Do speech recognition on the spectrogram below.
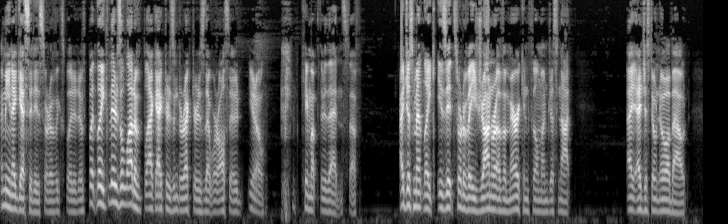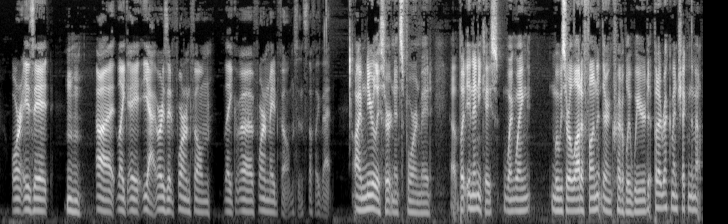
I mean, I guess it is sort of exploitative, but like, there's a lot of black actors and directors that were also, you know, came up through that and stuff. I just meant like, is it sort of a genre of American film I'm just not, I, I just don't know about, or is it hmm uh like a yeah, or is it foreign film like uh foreign made films and stuff like that? I'm nearly certain it's foreign made. Uh, but in any case, Weng Weng movies are a lot of fun. They're incredibly weird, but I recommend checking them out.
